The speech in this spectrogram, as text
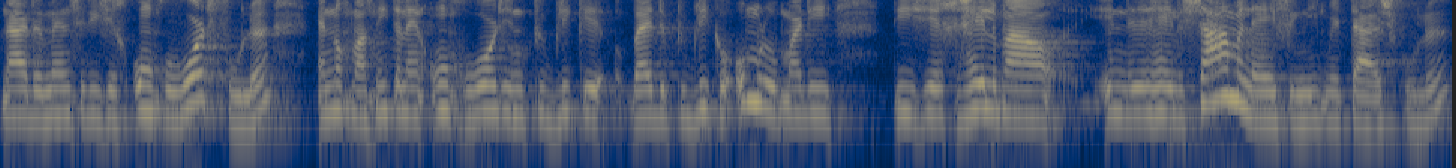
naar de mensen die zich ongehoord voelen. En nogmaals, niet alleen ongehoord in het publieke, bij de publieke omroep, maar die, die zich helemaal in de hele samenleving niet meer thuis voelen.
